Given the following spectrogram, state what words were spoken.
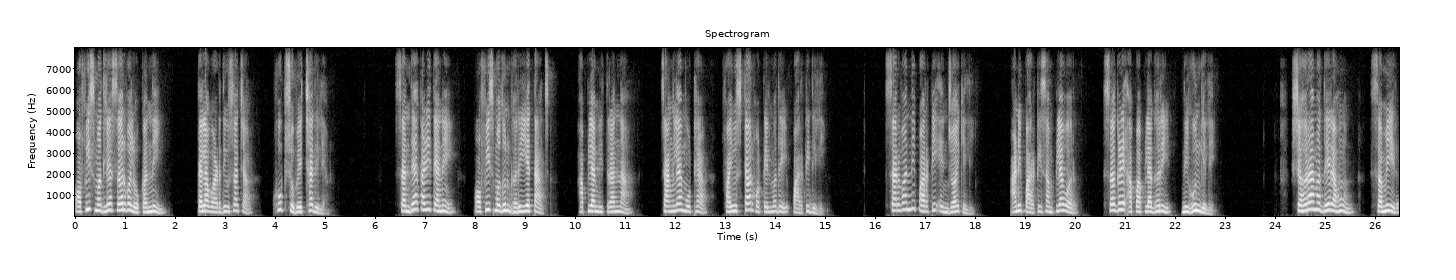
ऑफिसमधल्या सर्व लोकांनी त्याला वाढदिवसाच्या खूप शुभेच्छा दिल्या. संध्याकाळी त्याने ऑफिसमधून घरी येताच आपल्या मित्रांना चांगल्या मोठ्या फाईव्ह स्टार हॉटेलमध्ये पार्टी दिली. सर्वांनी पार्टी एन्जॉय केली आणि पार्टी संपल्यावर सगळे आपापल्या घरी निघून गेले. शहरामध्ये राहून समीर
